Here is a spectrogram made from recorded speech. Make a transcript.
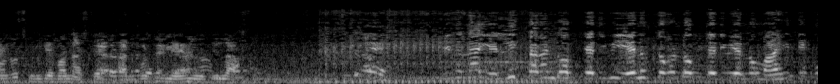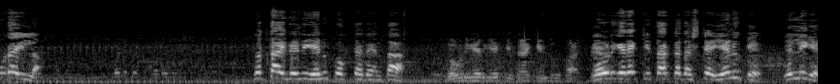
ಬಂದು ತುಂಬಿಕೆ ಬಂದು ಅಷ್ಟೇ. ಅದ್ ಬಿಟ್ರೆ ಏನು ಗೊತ್ತಿಲ್ಲ. ಇದನ್ನ ಎಲ್ಲಿಗ್ ತಗೊಂಡು ಹೋಗ್ತಾ ಇದೀವಿ ಏನಕ್ ತಗೊಂಡು ಹೋಗ್ತಾ ಇದೀವಿ ಅನ್ನೋ ಮಾಹಿತಿ ಕೂಡ ಇಲ್ಲ. ಗೊತ್ತಾಯ್ತು ಏನಕ್ಕೆ ಹೋಗ್ತಾ ಇದೆ ಅಂತ? ಗೌಡಿಗರಿಗೆ ಗೌಡ್ಗೆರೆ ಕಿತ್ತಾಕದಷ್ಟೇ ಏನಕ್ಕೆ? ಎಲ್ಲಿಗೆ?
